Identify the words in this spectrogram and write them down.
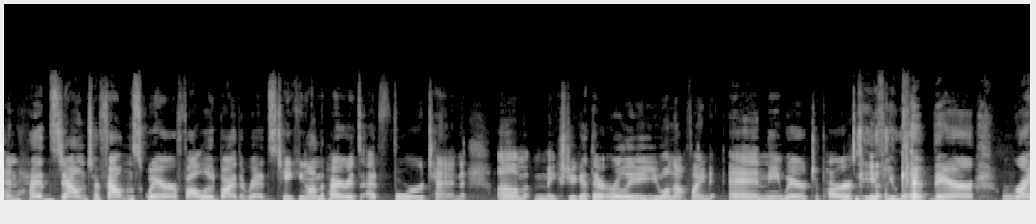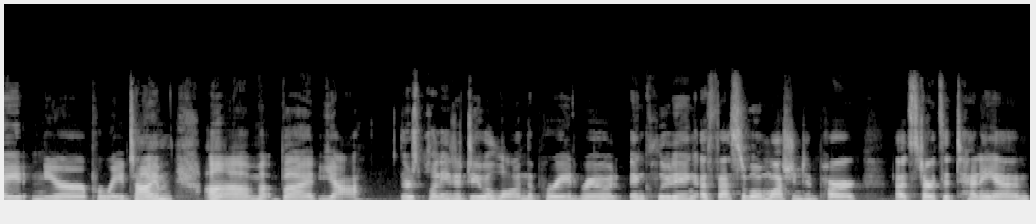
and heads down to Fountain Square, followed by the Reds taking on the Pirates at 4:10. Um, make sure you get there early. You will not find anywhere to park if you get there right near parade time. Um, but yeah, there's plenty to do along the parade route, including a festival in Washington Park that starts at 10 a.m.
